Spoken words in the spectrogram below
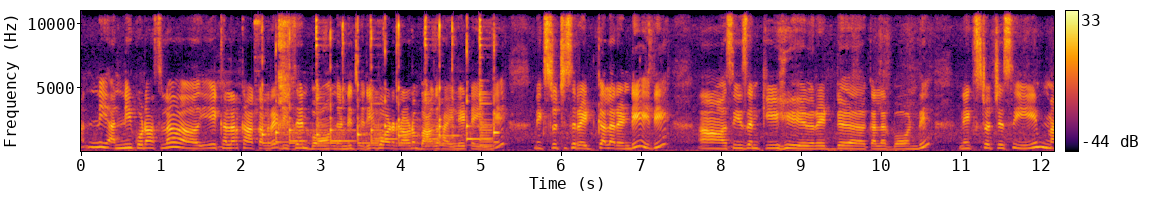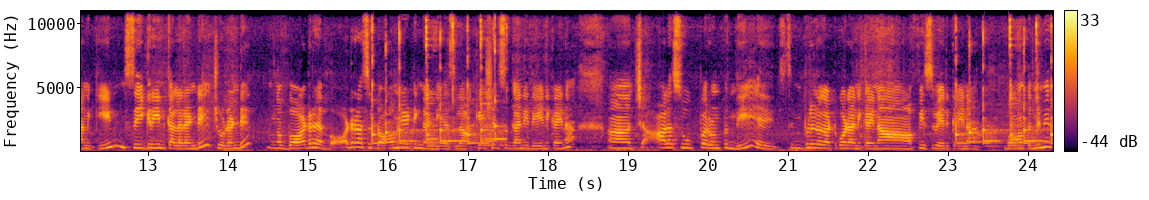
అన్నీ అన్నీ కూడా అసలు ఏ కలర్ కా కలరే డిజైన్ బాగుందండి. జరీ బార్డర్ రావడం బాగా హైలైట్ అయ్యింది. నెక్స్ట్ వచ్చేసి రెడ్ కలర్ అండి. ఇది సీజన్కి రెడ్ కలర్ బాగుంది. నెక్స్ట్ వచ్చేసి మనకి సీ గ్రీన్ కలర్ అండి. చూడండి. బార్డర్ బార్డర్ అసలు డామినేటింగ్ అండి. అసలు అకేషన్స్ కానీ దేనికైనా చాలా సూపర్ ఉంటుంది. సింపుల్గా కట్టుకోవడానికైనా ఆఫీస్ వేర్కైనా బాగుంటుంది. మీరు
